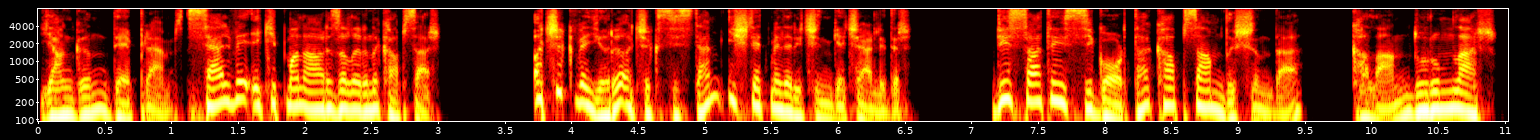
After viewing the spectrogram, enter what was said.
yangın, deprem, sel ve ekipman arızalarını kapsar. Açık ve yarı açık sistem işletmeler için geçerlidir. Dissate sigorta kapsam dışında kalan durumlar.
